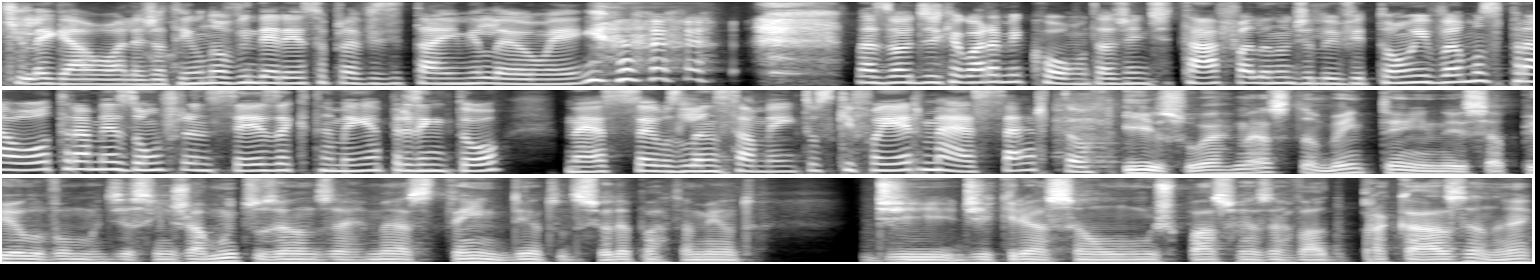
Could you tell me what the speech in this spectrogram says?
Que legal, olha, já tem um novo endereço para visitar em Milão, hein? Mas Valdir, que agora me conta, a gente está falando de Louis Vuitton e vamos para outra maison francesa que também apresentou né, seus lançamentos, que foi Hermès, certo? Isso, o Hermès também tem nesse apelo, vamos dizer assim, já há muitos anos a Hermès tem dentro do seu departamento de, de criação um espaço reservado para casa, né,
